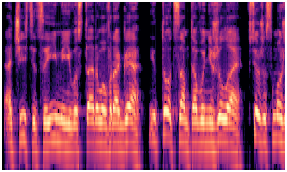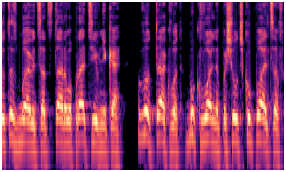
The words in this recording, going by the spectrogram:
очистится имя его старого врага, и тот, сам того не желая, все же сможет избавиться от старого противника, вот так вот, буквально по щелчку пальцев.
